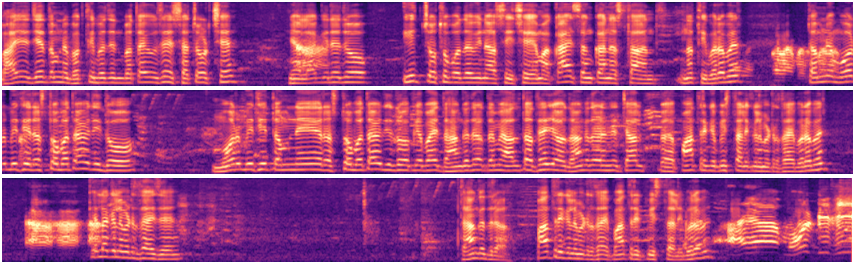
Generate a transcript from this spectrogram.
ભાઈએ જે તમને ભક્તિ ભજન બતાવ્યું છે સચોટ છે. ત્યાં લાગી રહેજો. એ જ ચોથું પદ અવિનાશી છે. એમાં કાંઈ શંકાના સ્થાન નથી બરાબર? તમને મોરબીથી રસ્તો બતાવી દીધો. મોરબીથી તમને રસ્તો બતાવી દીધો કે ભાઈ ધાંગધ્રા તમે હાલતા થઈ જાઓ. ધાંગધ્રાથી ચાલ પાંત્રીસ કે પિસ્તાલીસ કિલોમીટર થાય બરાબર? કેટલા કિલોમીટર થાય છે? ધાંગધ્રા. પાંત્રીસ કિલોમીટર થાય પાંત્રીસ પિસ્તાલીસ બરાબર? અહીંયા મોરબીથી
